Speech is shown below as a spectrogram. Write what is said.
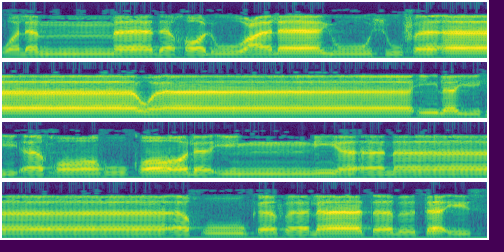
ولما دخلوا على يوسف آوى إليه أخاه قال إني أنا أخوك فلا تبتئس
